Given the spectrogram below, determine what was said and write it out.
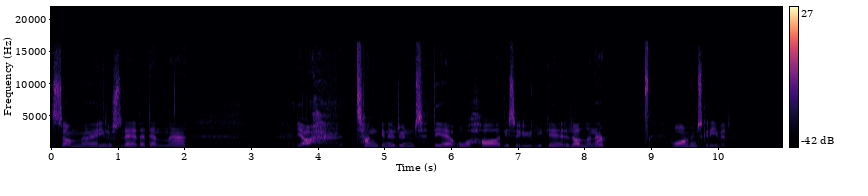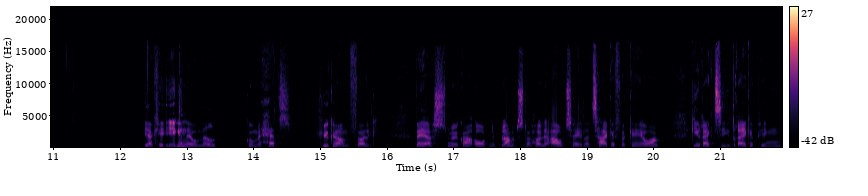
som eh, illustrerer denne ja, tankene rundt det å ha disse ulike rollene. Og hun skriver Jeg kan ikke lave mad, gå med hat, hygge om folk, bære smykker, ordne blomster, holde aftaler, takke for gaver, gi rigtige drikkepenge,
